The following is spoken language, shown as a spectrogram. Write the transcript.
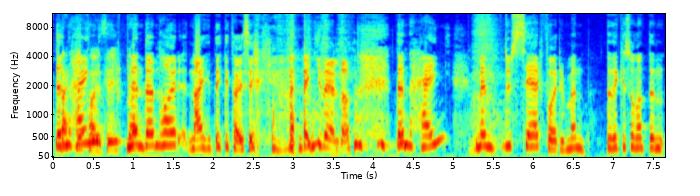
den er henger, men den har Nei, det er ikke thaisilke. ikke i det hele tatt. Den henger, men du ser formen. Det er ikke sånn at den,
